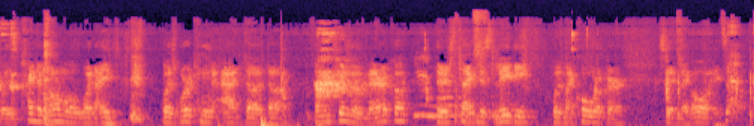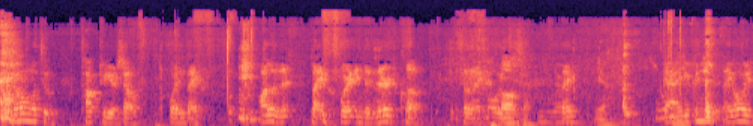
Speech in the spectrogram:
was kind of normal when I was working at uh, the Volunteers of America. There's like this lady who was my coworker said like, oh, it's normal to talk to yourself when like all of the like we're in the nerd club. So like, oh, Oh, okay. like Yeah. yeah, you can just like always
